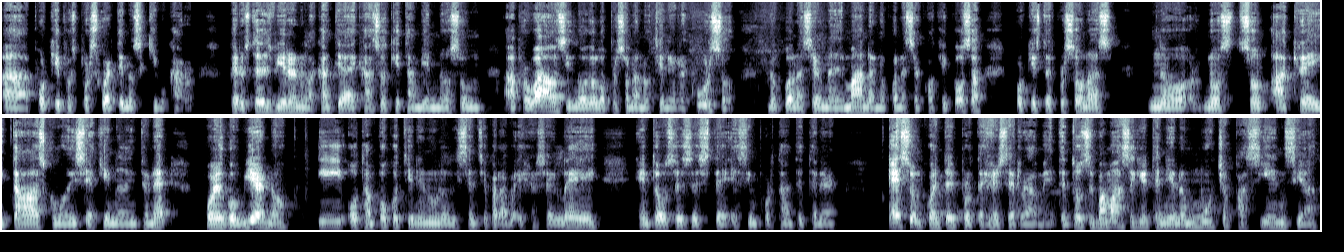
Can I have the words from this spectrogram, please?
uh, porque pues por suerte no se equivocaron pero ustedes vieron la cantidad de casos que también no son aprobados y luego la persona no tiene recurso, no pueden hacer una demanda, no pueden hacer cualquier cosa porque estas personas no, no son acreditadas, como dice aquí en el Internet, por el gobierno y o tampoco tienen una licencia para ejercer ley. Entonces, este, es importante tener eso en cuenta y protegerse realmente. Entonces, vamos a seguir teniendo mucha paciencia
